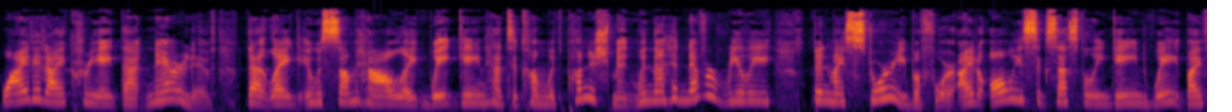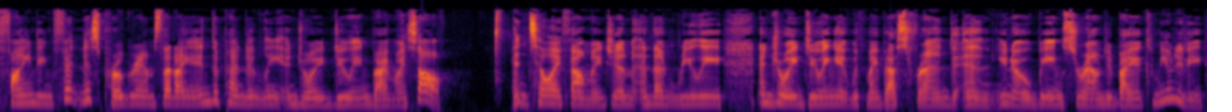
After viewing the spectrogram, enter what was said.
Why did I create that narrative that like it was somehow like weight gain had to come with punishment when that had never really been my story before? I'd always successfully gained weight by finding fitness programs that I independently enjoyed doing by myself until I found my gym and then really enjoyed doing it with my best friend and, you know, being surrounded by a community.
